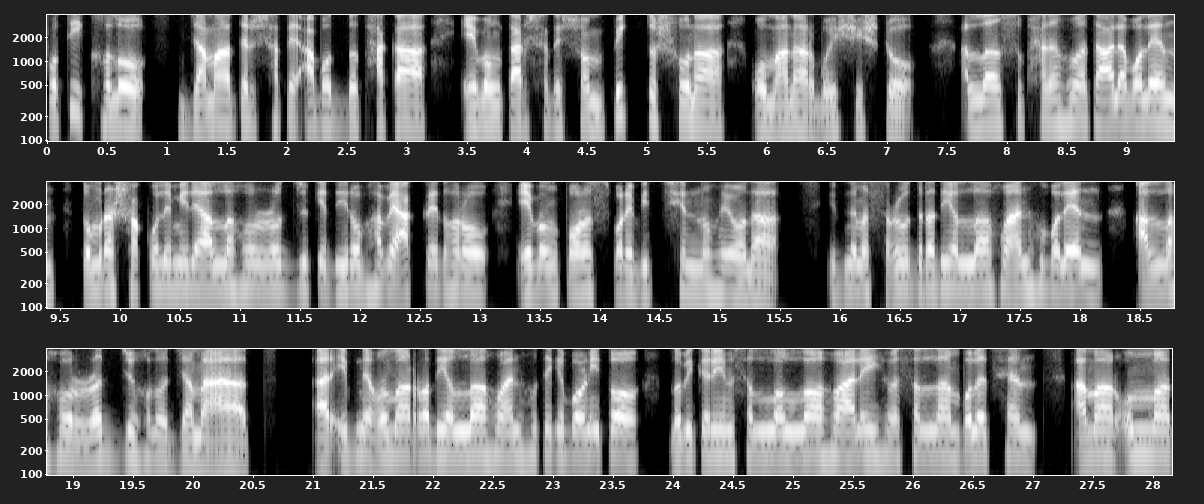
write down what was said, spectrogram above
প্রতীক হলো জামাতের সাথে আবদ্ধ থাকা এবং তার সাথে সম্পৃক্ত শোনা ও মানার বৈশিষ্ট্য। আল্লাহ সুবহানাহু ওয়া তাআলা বলেন, তোমরা সকলে মিলে আল্লাহর রজ্জুকে দৃঢ়ভাবে আঁকড়ে ধরো এবং পরস্পরে বিচ্ছিন্ন হয়েও না। ইবনে মাসউদ রাদিয়াল্লাহু আনহু বলেন, আল্লাহর রজ্জু হলো জামায়াত। আর ইবনে ওমর রাদিয়াল্লাহু আনহু থেকে বর্ণিত নবী করিম সাল্লাল্লাহু আলাইহি ওয়াসাল্লাম বলেছেন, আমার উম্মত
